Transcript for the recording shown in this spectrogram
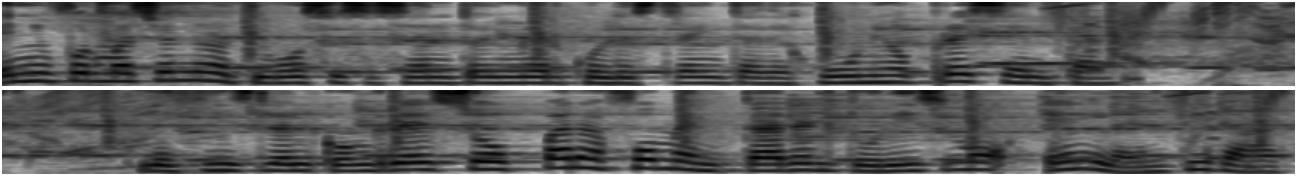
En información de Notivoce 60 y miércoles 30 de junio presentan Legisla el Congreso para fomentar el turismo en la entidad.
